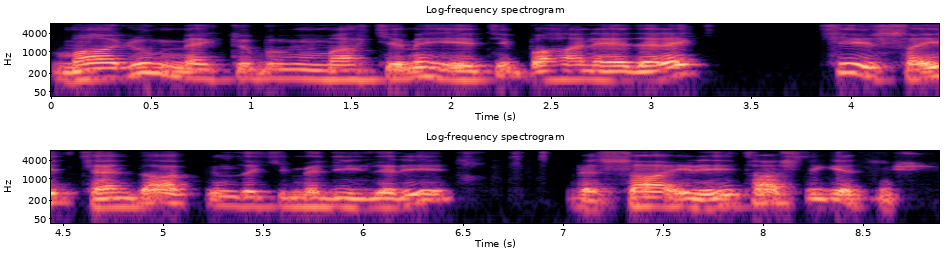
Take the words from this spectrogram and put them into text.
malum mektubumu mahkeme heyeti bahane ederek ki Said kendi hakkındaki medihleri ve saireyi tasdik etmiş.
